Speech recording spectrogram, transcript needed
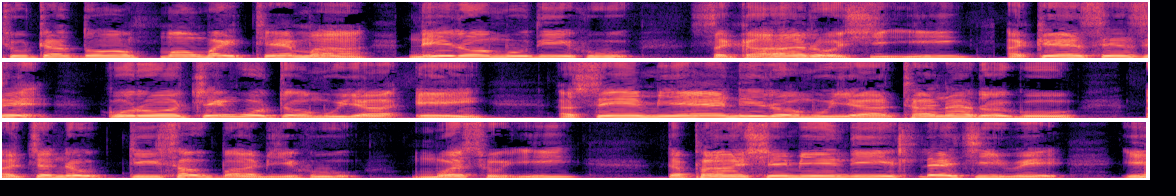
ထူထပ်သော မှောင်မိုက်ထဲမှနေတော်မူသည်ဟု စကားတော်ရှိ၏အကယ်စင်စစ် ကိုရောချင်းကိုတော်မူရာအိမ် အစဉ်မြဲနေတော်မူရာဌာနတော်ကို အကျွန်ုပ်တိဆောက်ပါပြီဟုမွဲ့ဆို၏တဖန်ရှင်မြင်းသည် လှဲ့ကြည့်၍ဣ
